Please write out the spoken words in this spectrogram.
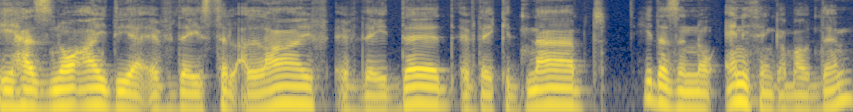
He has no idea if they still alive, if they dead, if they kidnapped. He doesn't know anything about them.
